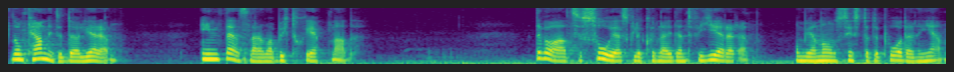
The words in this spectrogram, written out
De kan inte dölja den. Inte ens när de har bytt skepnad. Det var alltså så jag skulle kunna identifiera den om jag någonsin stötte på den igen.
